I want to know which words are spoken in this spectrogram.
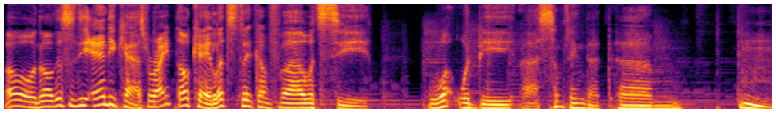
Oh no, this is the Andycast, right? Okay, let's think of uh, let's see, what would be uh, something that um, hmm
